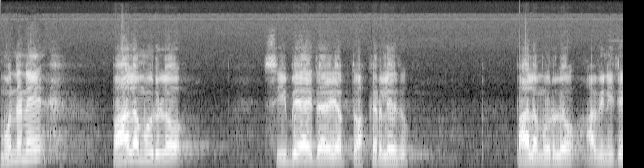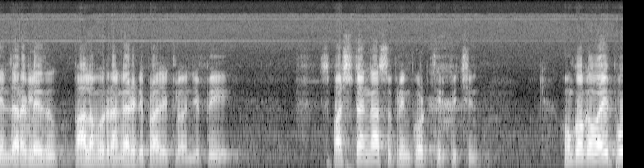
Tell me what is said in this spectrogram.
మొన్ననే పాలమూరులో సిబిఐ దర్యాప్తు అక్కర్లేదు. పాలమూరులో అవినీతి ఏం జరగలేదు. పాలమూరు రంగారెడ్డి ప్రాజెక్టులో అని చెప్పి స్పష్టంగా సుప్రీంకోర్టు తీర్పిచ్చింది. ఇంకొక వైపు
